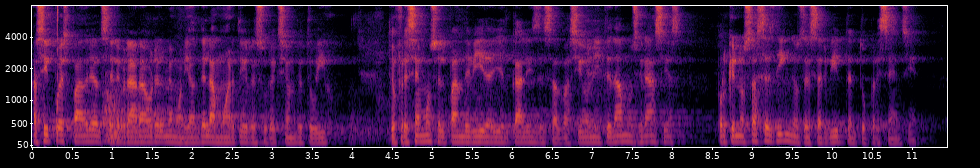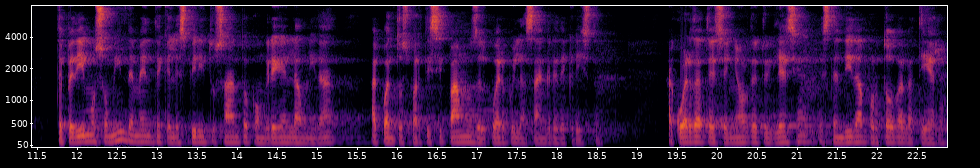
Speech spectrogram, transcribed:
Así pues, Padre, al celebrar ahora el memorial de la muerte y resurrección de tu Hijo, te ofrecemos el pan de vida y el cáliz de salvación y te damos gracias porque nos haces dignos de servirte en tu presencia. Te pedimos humildemente que el Espíritu Santo congregue en la unidad a cuantos participamos del cuerpo y la sangre de Cristo. Acuérdate, Señor, de tu iglesia extendida por toda la tierra,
